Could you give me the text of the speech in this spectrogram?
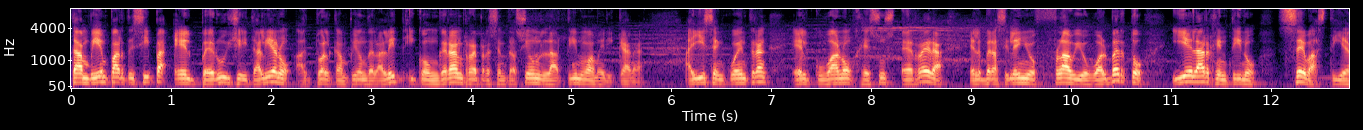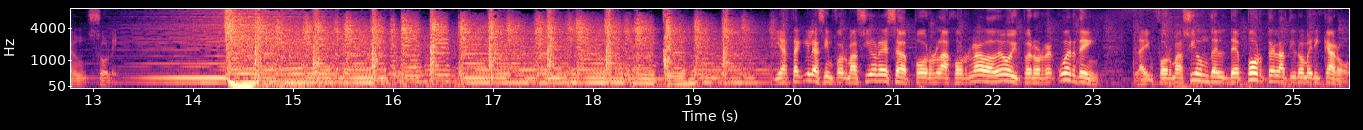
También participa el Perugia italiano, actual campeón de la Liga y con gran representación latinoamericana. Allí se encuentran el cubano Jesús Herrera, el brasileño Flavio Gualberto y el argentino Sebastián Solé. Y hasta aquí las informaciones eh, por la jornada de hoy, pero recuerden, la información del deporte latinoamericano,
